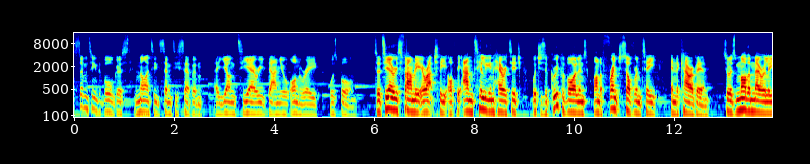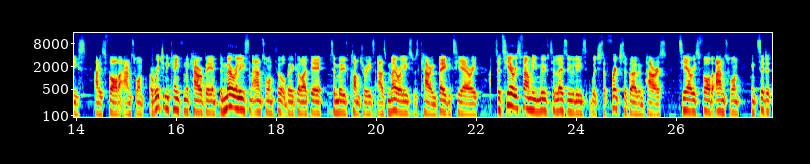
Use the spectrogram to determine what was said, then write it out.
17th of August 1977, a young Thierry Daniel Henry was born. So Thierry's family are actually of the Antillean heritage, which is a group of islands under French sovereignty in the Caribbean. So his mother Merylise and his father Antoine originally came from the Caribbean. The Merylise and Antoine thought it would be a good idea to move countries as Merylise was carrying baby Thierry. So Thierry's family moved to Les Ulis, which is a French suburb in Paris. Thierry's father Antoine considered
